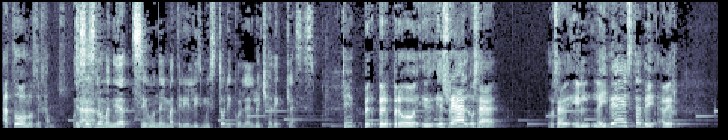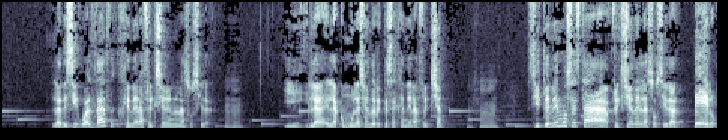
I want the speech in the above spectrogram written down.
a todos los dejamos. O Esa sea, es la humanidad según el materialismo histórico, la lucha de clases. Sí, pero, pero, pero eh, es real, o sea, o sea el- la idea esta de, a ver, la desigualdad genera fricción en una sociedad y la, la acumulación de riqueza genera fricción. Si tenemos esta fricción en la sociedad, pero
